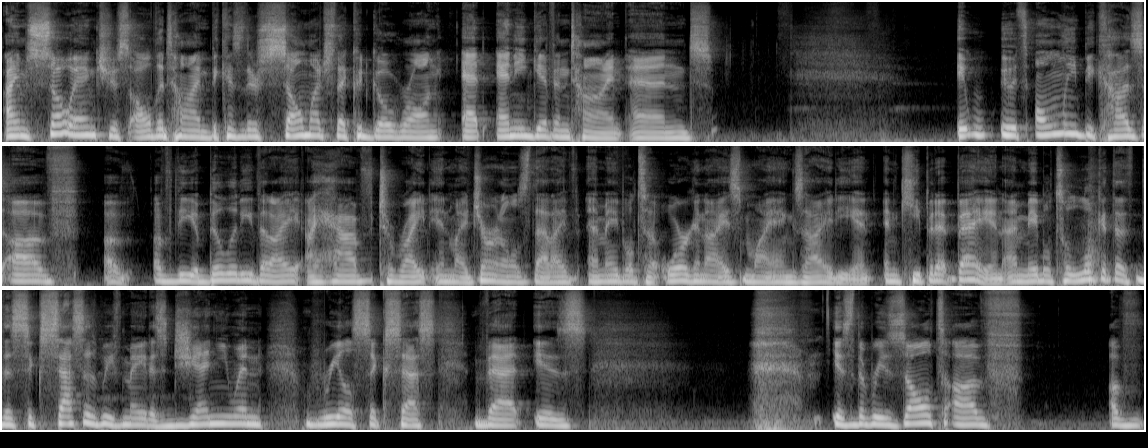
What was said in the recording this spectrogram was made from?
i'm so anxious all the time because there's so much that could go wrong at any given time and it, it's only because of, of, of the ability that I, I have to write in my journals that I am able to organize my anxiety and, and keep it at bay. And I'm able to look at the, the successes we've made as genuine, real success that is is the result of of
